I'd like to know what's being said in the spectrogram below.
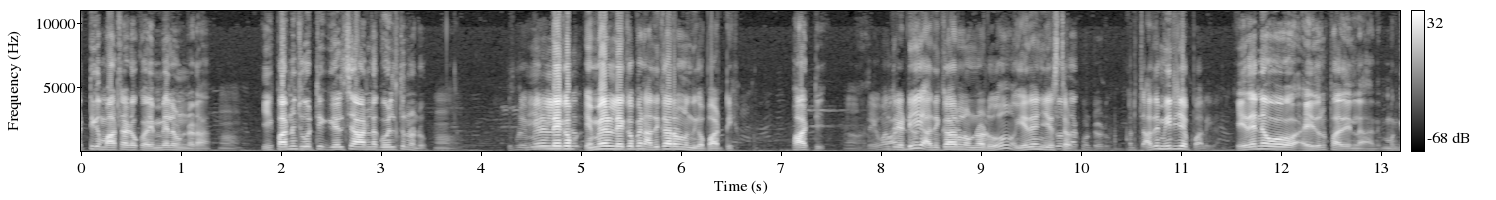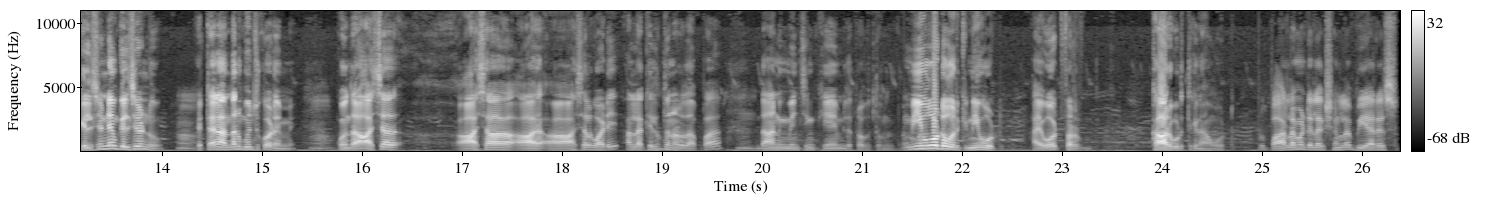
గట్టిగా మాట్లాడే ఒక ఎమ్మెల్యే ఉన్నాడా? ఈ పార్టీ నుంచి కొట్టి గెలిచి వాళ్ళకి వెళ్తున్నాడు ఇప్పుడు ఎమ్మెల్యే లేక ఎమ్మెల్యే లేకపోయినా అధికారంలో ఉంది పార్టీ. పార్టీ. రేవంత్ రెడ్డి అధికారంలో ఉన్నాడు ఏదేం చేస్తాడు? అదే మీరు చెప్పాలి. ఏదైనా ఓ ఐదు పదిహేను గెలిచిండే గెలిచిండు? ఎట్లయినా అందరిని గుంజుకోవడమే. కొందరు ఆశ ఆశ ఆశలు పడి అందులోకి వెళ్తున్నారు తప్ప దానికి మించి ఇంకేం లేదు ప్రభుత్వంలో. మీ ఓటు ఎవరికి? నీ vote? I vote for car గుర్తుకి నా ఓటు. ఇప్పుడు పార్లమెంట్ ఎలక్షన్లో బీఆర్ఎస్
